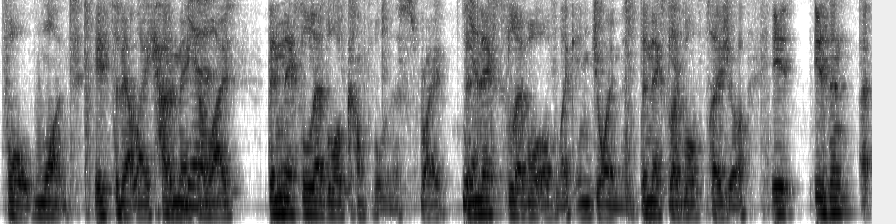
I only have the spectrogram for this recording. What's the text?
for want. It's about like how to make our lives the next level of comfortableness, right? The Yeah. next level of like enjoyment, the next level of pleasure. It isn't uh,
